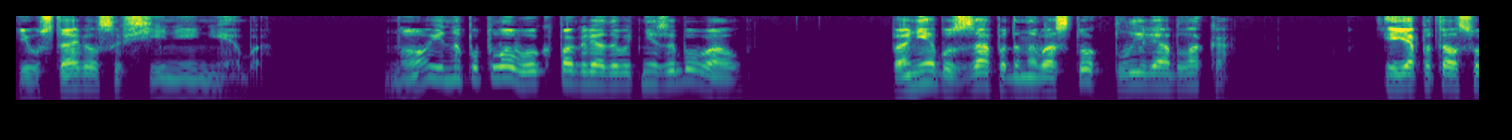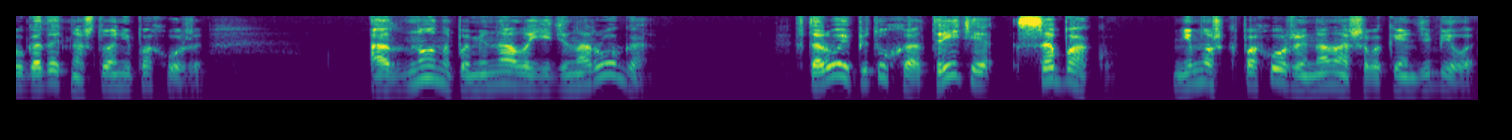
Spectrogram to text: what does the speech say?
и уставился в синее небо. Но и на поплавок поглядывать не забывал. По небу с запада на восток плыли облака, и я пытался угадать, на что они похожи. Одно напоминало единорога, второе — петуха, третье — собаку, немножко похожую на нашего Кэнди Билла.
